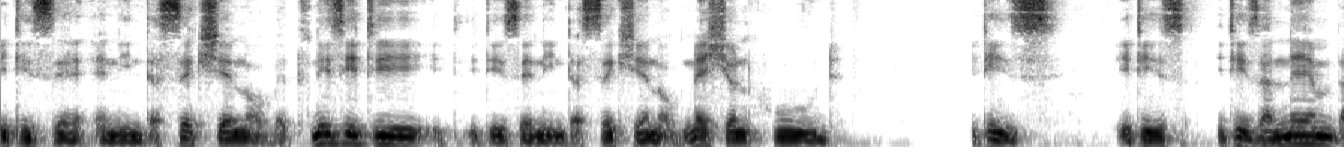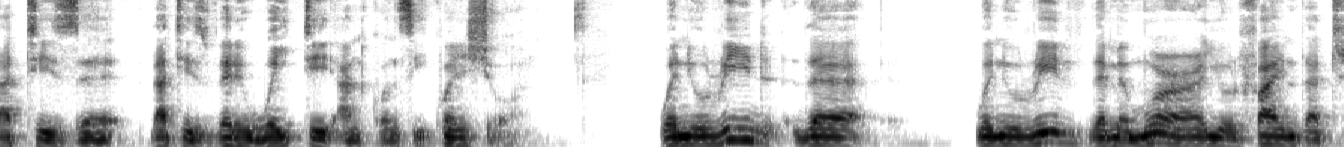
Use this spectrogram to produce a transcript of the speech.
It is a, an intersection of ethnicity, it, it is an intersection of nationhood. It is, it is, it is a name that is, uh, that is very weighty and consequential. When you read the, when you read the memoir, you'll find that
